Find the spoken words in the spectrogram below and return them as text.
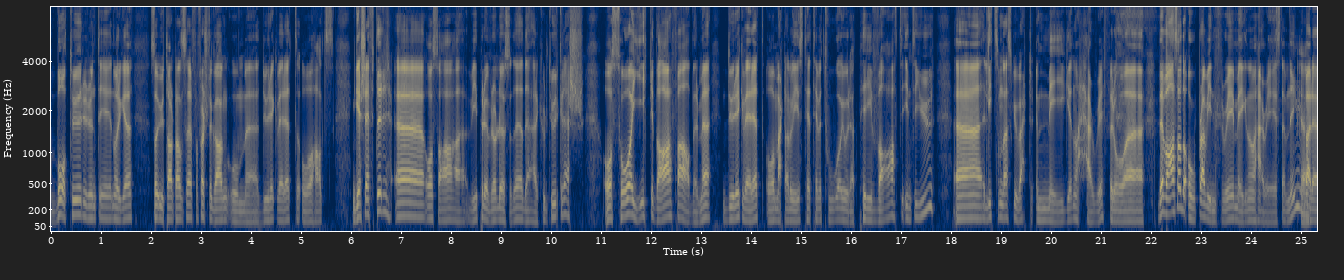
båttur rundt i Norge. Så uttalte han seg for første gang om eh, Durek Verrett og hans geskjefter, eh, og sa vi prøver å løse det, det er kulturkrasj. Og så gikk da fader med Durek Verrett og Märtha Louise til TV 2 og gjorde et privat intervju. Eh, litt som det skulle vært Meghan og Harry fra eh, Det var sånn Oprah Winfrey, Meghan og Harry-stemning. Ja. Bare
